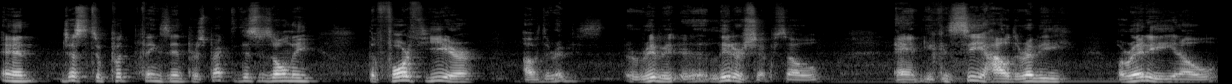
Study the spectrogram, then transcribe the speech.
And just to put things in perspective, this is only the fourth year of the Rebbe's Rebbe uh, leadership. So, and you can see how the Rebbe already, you know,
